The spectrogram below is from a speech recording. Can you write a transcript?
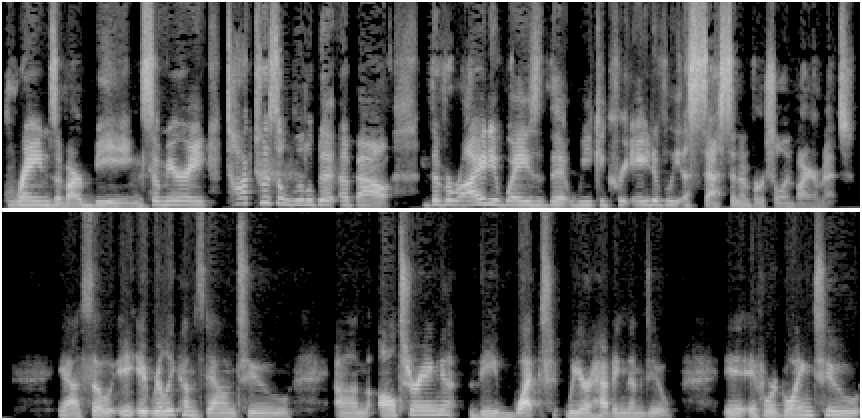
grains of our being. So, Mary, talk to us a little bit about the variety of ways that we could creatively assess in a virtual environment. Yeah, so it really comes down to um, altering the what we are having them do. If we're going to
